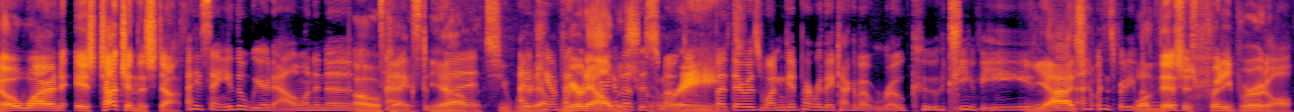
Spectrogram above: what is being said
No one is touching this stuff. I sent you the Weird Al one in a Oh, okay. text. Yeah, but let's see. Weird Al- can't Weird the Al was about the smoking, great. but there was one good part where they talk about Roku TV. Yes. that was pretty. Well, funny. this is pretty brutal.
